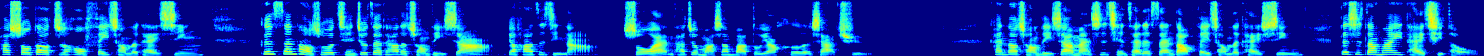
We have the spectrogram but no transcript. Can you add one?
他收到之后非常的开心，跟三岛说钱就在他的床底下，要他自己拿。说完，他就马上把毒药喝了下去。看到床底下满是钱财的三岛，非常的开心。但是当他一抬起头，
